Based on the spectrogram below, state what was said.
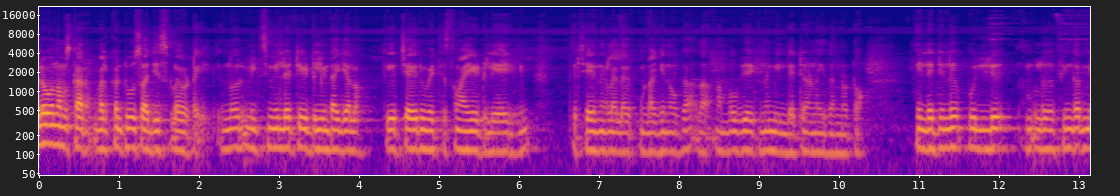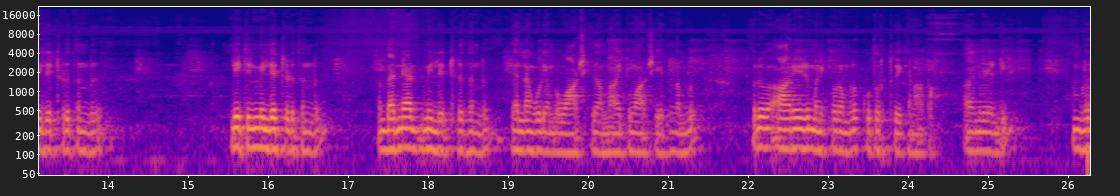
ഹലോ നമസ്കാരം. Welcome to Saji's flavour tile. ഇന്നൊരു മിക്സ് മില്ലറ്റ് ഇഡ്ഡലി ഉണ്ടാക്കിയാലോ? തീർച്ചയായും വ്യത്യസ്തമായ ഇഡ്ഡലി ആയിരിക്കും. തീർച്ചയായും നിങ്ങൾ എല്ലാവർക്കും ഉണ്ടാക്കി നോക്കുക. അതാ നമ്മൾ ഉപയോഗിക്കുന്ന മില്ലറ്റാണ് ഇതാണ് കേട്ടോ. മില്ലറ്റിന്റെ പുല്ല് നമ്മൾ ഫിംഗർ മില്ലറ്റ് എടുത്തിട്ടുണ്ട്. ലിറ്റിൽ മില്ലറ്റ് എടുത്തിട്ടുണ്ട്. ബെർനാഡ് മില്ലറ്റ് എടുത്തിട്ടുണ്ട്. ഇതെല്ലാം കൂടി നമ്മൾ വാഷ് ചെയ്ത് നന്നായിട്ട് വാഷ് ചെയ്ത് നമ്മൾ ഒരു ആറേഴ് മണിക്കൂർ നമ്മൾ കുതിർത്ത് വെക്കണം കേട്ടോ. അതിന് വേണ്ടി നമ്മൾ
